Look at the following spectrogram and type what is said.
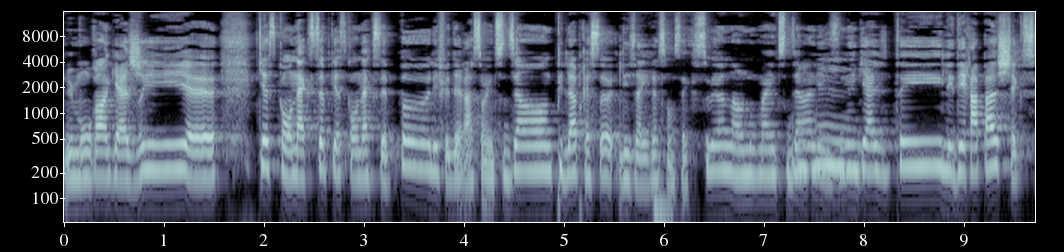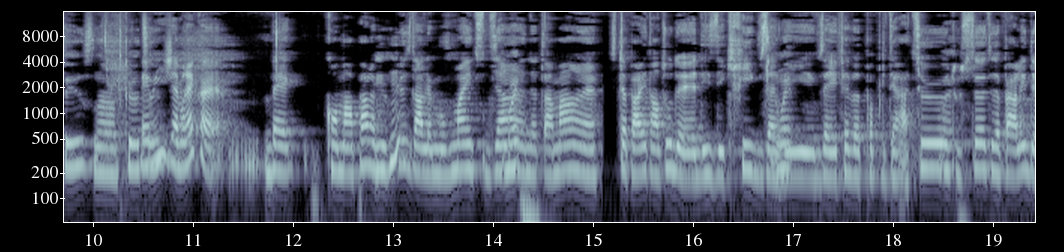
l'humour engagé, euh, qu'est-ce qu'on accepte, qu'est-ce qu'on accepte pas, les fédérations étudiantes, puis là après ça les agressions sexuelles dans le mouvement étudiant, les inégalités, les dérapages sexistes en tout cas. Ben oui, j'aimerais que ben qu'on en parle un peu Mhm. plus dans le mouvement étudiant, Ouais. notamment. euh, tu t'as parlé tantôt de, des écrits que vous avez, Ouais. vous avez fait votre propre littérature, Ouais. tout ça. Tu as parlé de,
